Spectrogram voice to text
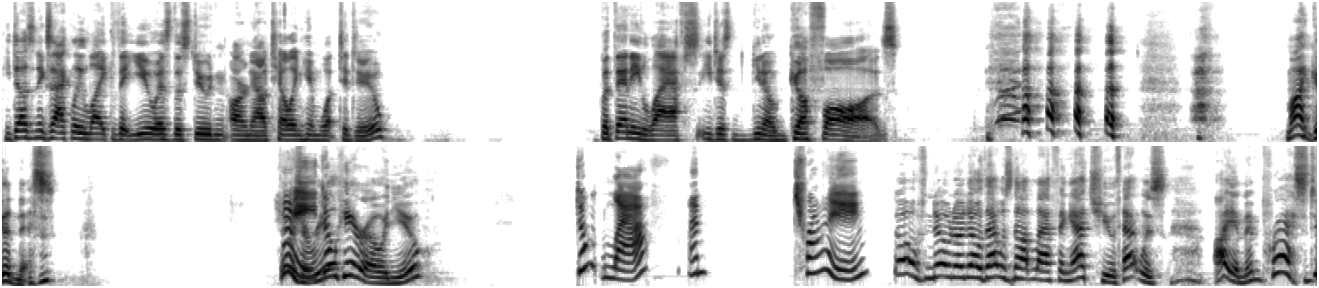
he doesn't exactly like that you, as the student, are now telling him what to do. But then he laughs. He just you know guffaws. My goodness. There's Hey, a real hero in you. Don't laugh. I'm trying. Oh, no, no, no, that was not laughing at you. That was. I am impressed.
